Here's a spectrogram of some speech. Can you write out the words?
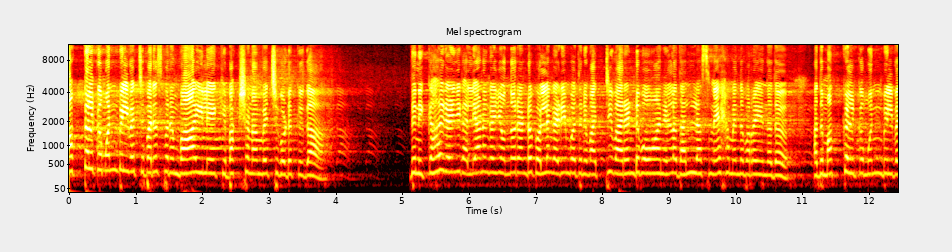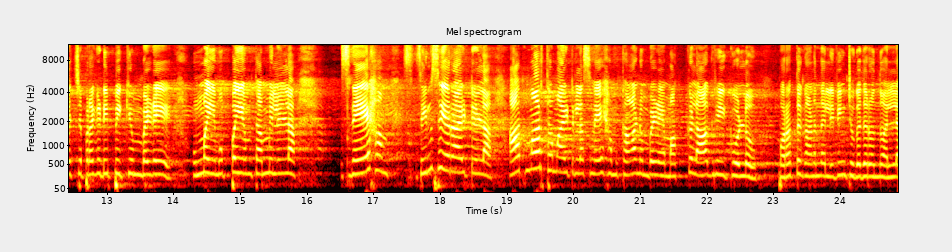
മക്കൾക്ക് മുൻപിൽ വെച്ച് പരസ്പരം വായിലേക്ക് ഭക്ഷണം വെച്ച് കൊടുക്കുക. ഇത് നിക്കാഹ് കഴിഞ്ഞ് കല്യാണം കഴിഞ്ഞ് ഒന്നോ രണ്ടോ കൊല്ലം കഴിയുമ്പോഴത്തേന് വറ്റി വരണ്ടു പോവാനുള്ളതല്ല സ്നേഹം എന്ന് പറയുന്നത്. അത് മക്കൾക്ക് മുൻപിൽ വെച്ച് പ്രകടിപ്പിക്കുമ്പോഴേ ഉമ്മയും ഉപ്പയും തമ്മിലുള്ള സ്നേഹം സിൻസിയർ ആയിട്ടുള്ള ആത്മാർത്ഥമായിട്ടുള്ള സ്നേഹം കാണുമ്പോഴേ മക്കൾ ആഗ്രഹിക്കുള്ളൂ. പുറത്ത് കാണുന്ന ലിവിങ് ടുഗദർ ഒന്നും അല്ല.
